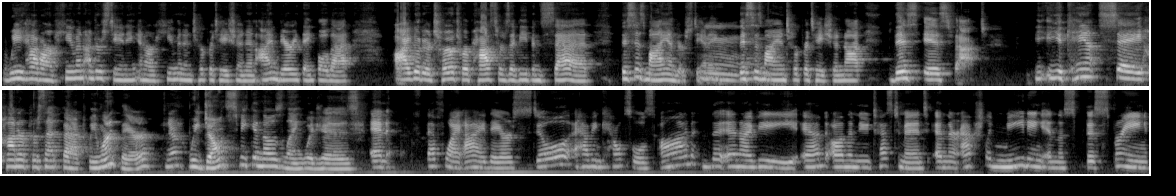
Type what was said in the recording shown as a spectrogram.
We have our human understanding and our human interpretation. And I'm very thankful that I go to a church where pastors have even said, This is my understanding, mm. this is my interpretation, not this is fact you can't say 100% fact we weren't there yeah we don't speak in those languages and FYI, they are still having councils on the NIV and on the New Testament, and they're actually meeting in this this spring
